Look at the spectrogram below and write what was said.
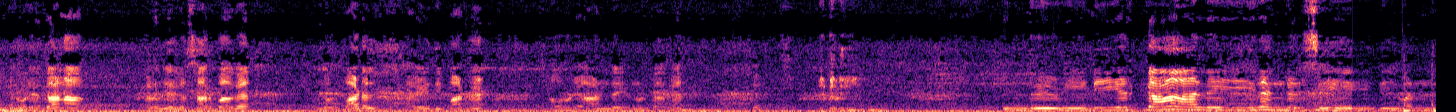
என்னுடைய கானா கலைஞர்கள் சார்பாக இந்த ஒரு பாடல் நான் எழுதி பாடுறேன். அவருடைய ஆழ்ந்த இருநூறுக்காக இன்று விடியற்காலை இரங்கல் செய்தி வந்த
